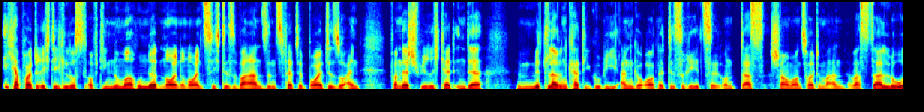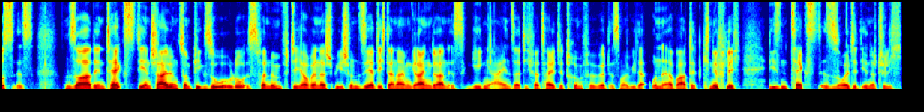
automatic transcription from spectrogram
Ich habe heute richtig Lust auf die Nummer 199 des Wahnsinns, fette Beute, so ein von der Schwierigkeit in der mittleren Kategorie angeordnetes Rätsel und das schauen wir uns heute mal an, was da los ist. So, den Text, die Entscheidung zum Pik Solo ist vernünftig, auch wenn das Spiel schon sehr dicht an einem Grang dran ist. Gegen einseitig verteilte Trümpfe wird es mal wieder unerwartet knifflig. Diesen Text solltet ihr natürlich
